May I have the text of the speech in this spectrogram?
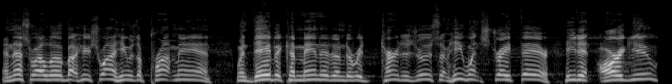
And that's what I love about Hushai. He was a prompt man. When David commanded him to return to Jerusalem, he went straight there. He didn't argue,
